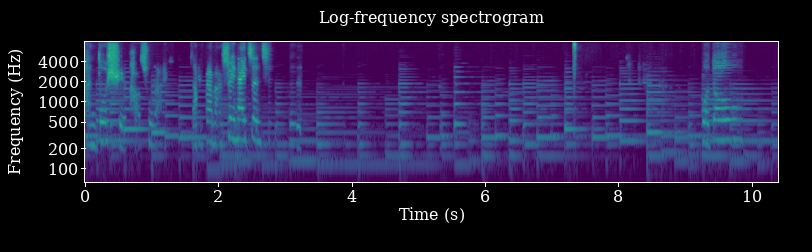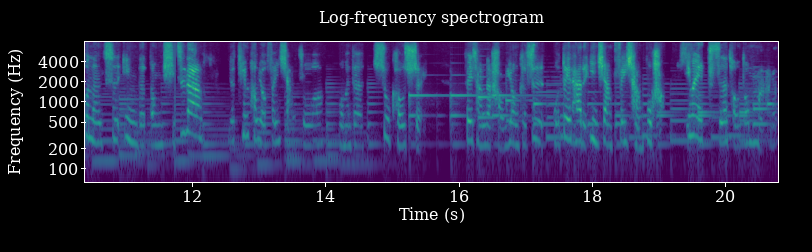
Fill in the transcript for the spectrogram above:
很多血跑出来。没办法，所以那一阵子我都不能吃硬的东西。知道有听朋友分享说我们的漱口水非常的好用，可是我对它的印象非常不好，因为舌头都麻了。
